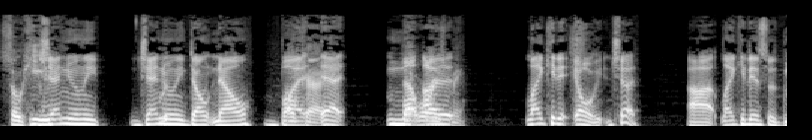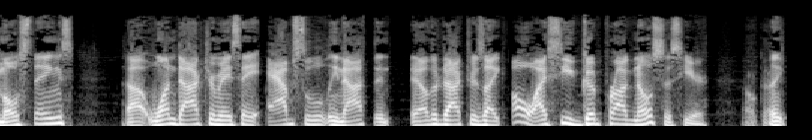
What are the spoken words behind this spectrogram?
So he genuinely genuinely don't know but Okay. uh, that worries uh, me. like it oh it should uh, like it is with most things uh, one doctor may say absolutely not the other doctor is like oh i see good prognosis here Okay. like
